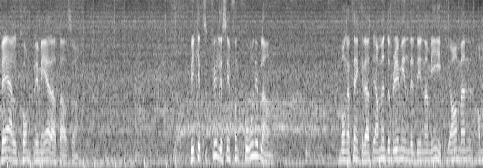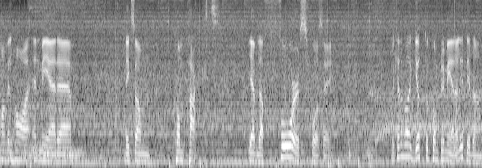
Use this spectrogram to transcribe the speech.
Väl komprimerat alltså. Vilket fyller sin funktion ibland. Många tänker att ja, men då blir det mindre dynamik. Ja, men om man vill ha en mer eh, liksom kompakt jävla force på sig. Då kan det vara gött att komprimera lite ibland.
